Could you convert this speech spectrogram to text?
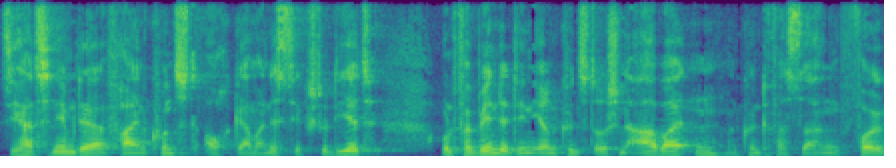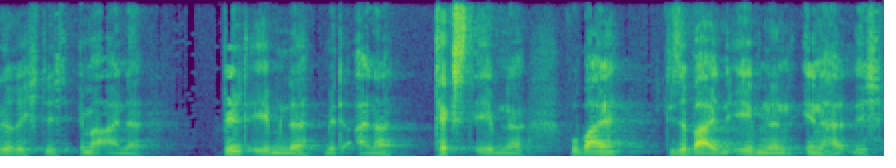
Sie hat neben der freien Kunst auch Germanistik studiert und verbindet in ihren künstlerischen Arbeiten, man könnte fast sagen folgerichtig, immer eine Bildebene mit einer Textebene, wobei diese beiden Ebenen inhaltlich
